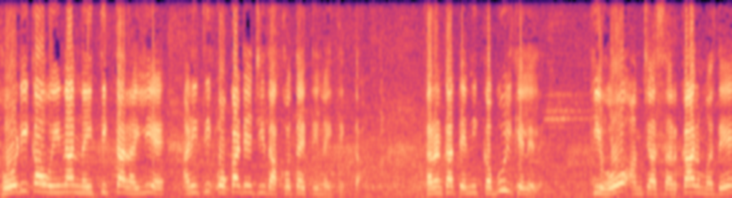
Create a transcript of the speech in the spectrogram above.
थोडी का होईना नैतिकता राहिली आहे आणि ती कोकाटेजी दाखवत आहेत ती नैतिकता. कारण का त्यांनी कबूल केलेलं आहे की हो आमच्या सरकारमध्ये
